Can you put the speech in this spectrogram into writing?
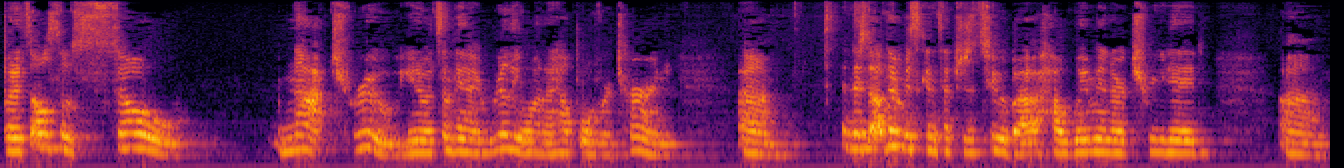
but it's also so not true. You know, it's something I really want to help overturn. Um, and there's other misconceptions too about how women are treated. Um,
